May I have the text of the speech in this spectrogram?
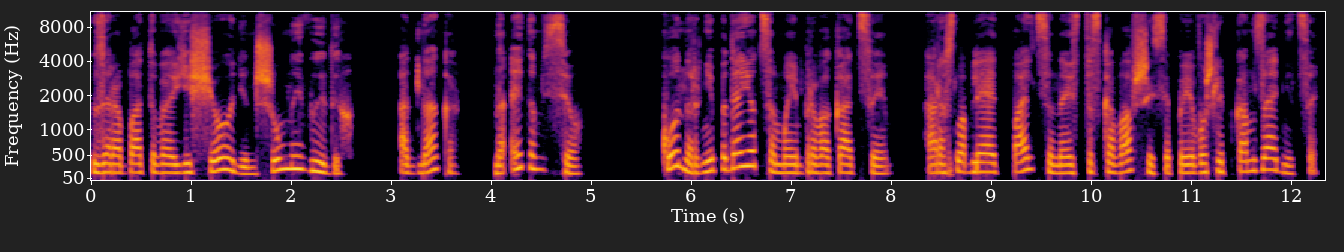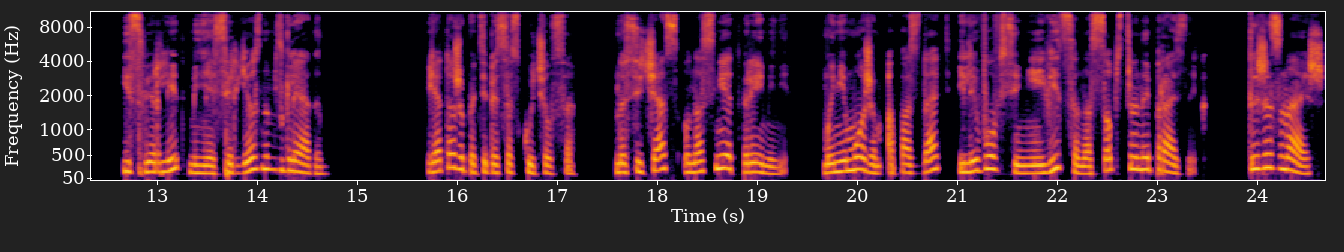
зарабатывая еще один шумный выдох. Однако на этом все. Конор не поддается моим провокациям, а расслабляет пальцы на истосковавшейся по его шлепкам задницы и сверлит меня серьезным взглядом. Я тоже по тебе соскучился, но сейчас у нас нет времени. Мы не можем опоздать или вовсе не явиться на собственный праздник. Ты же знаешь,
